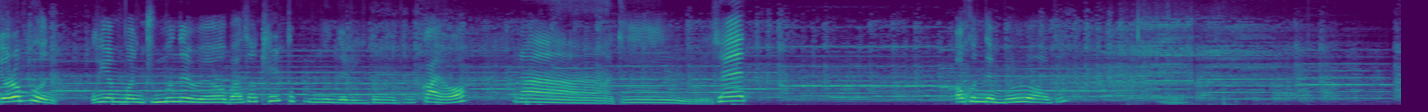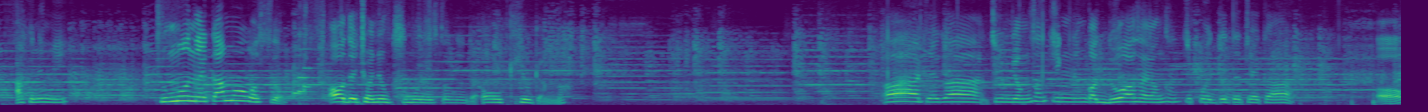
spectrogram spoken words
여러분, 우리 한번 주문을 외워봐서 캐릭터 뽑는 데로 이동해 볼까요? 하나, 둘, 셋. 어, 근데 뭘로 하지? 음. 아, 그냥 주문을 까먹었어. 어, 내 저녁 주문이 있었는데. 어, 기억이 안 나. 아, 제가 지금 영상 찍는 건 누워서 영상 찍고 있는데 제가, 어,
